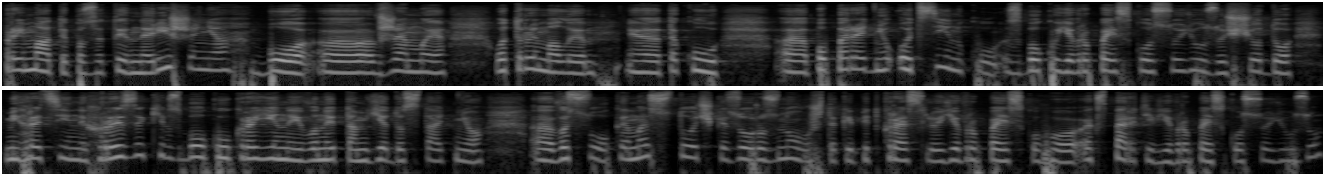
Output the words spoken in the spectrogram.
приймати позитивне рішення, бо е, вже ми отримали е, таку е, попередню оцінку з боку Європейського союзу щодо міграційних ризиків з боку України, і вони там є достатньо е, високими з точки зору знову ж таки підкреслюю європейського експертів Європейського союзу.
